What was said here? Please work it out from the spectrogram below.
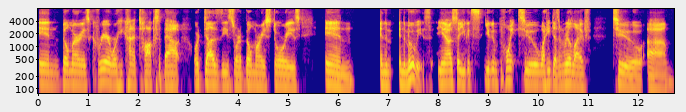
in Bill Murray's career where he kind of talks about or does these sort of Bill Murray stories in in the in the movies you know so you could you can point to what he does in real life to um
